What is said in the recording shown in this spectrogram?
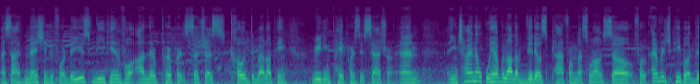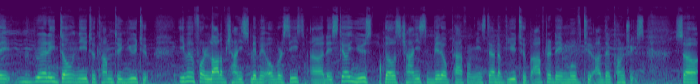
as I've mentioned before, they use VPN for other purposes, such as code developing, reading papers, etc. And in China, we have a lot of videos platform as well. So for average people, they really don't need to come to YouTube. Even for a lot of Chinese living overseas, uh, they still use those Chinese video platform instead of YouTube after they move to other countries. So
